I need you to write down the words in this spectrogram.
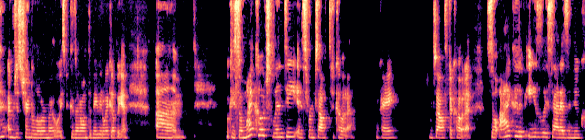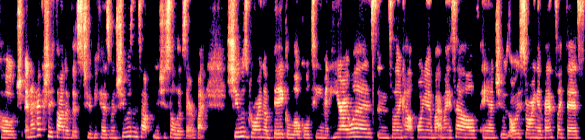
I'm just trying to lower my voice because I don't want the baby to wake up again. Um, okay, so my coach, Lindsay, is from South Dakota. Okay, from South Dakota. So I could have easily sat as a new coach. And I actually thought of this too because when she was in South, I mean, she still lives there, but she was growing a big local team. And here I was in Southern California by myself. And she was always throwing events like this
